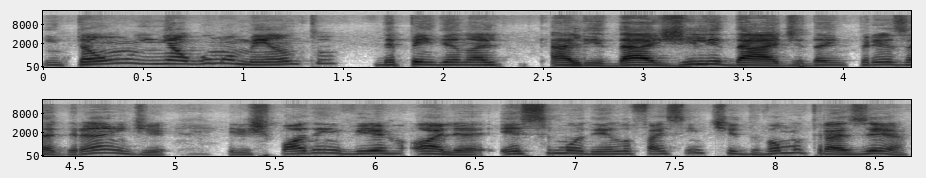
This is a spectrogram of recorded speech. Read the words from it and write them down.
Então, em algum momento, dependendo ali da agilidade da empresa grande, eles podem ver, olha, esse modelo faz sentido, vamos trazer.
